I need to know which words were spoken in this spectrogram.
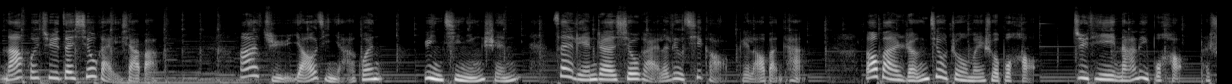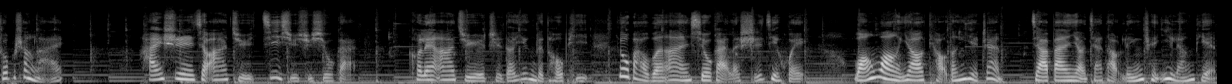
拿回去再修改一下吧。阿举咬紧牙关，运气凝神，再连着修改了六七稿给老板看，老板仍旧皱眉说不好。具体哪里不好，他说不上来，还是叫阿举继续去修改。可怜阿举只得硬着头皮又把文案修改了十几回，往往要挑灯夜战，加班要加到凌晨一两点。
